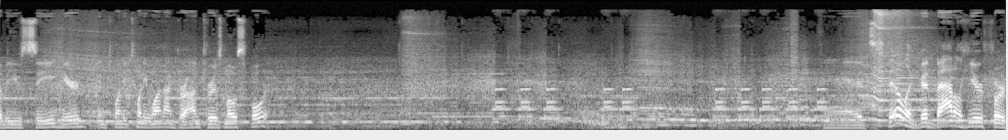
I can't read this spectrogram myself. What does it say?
NWC here in 2021 on Gran Turismo Sport. And it's still a good battle here for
